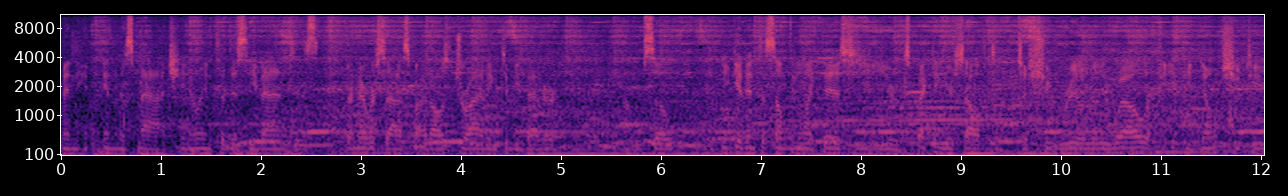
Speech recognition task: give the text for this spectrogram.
in, in this match, you know, into this event is they're never satisfied, always driving to be better. Um, so you get into something like this, you, are expecting yourself to, to, shoot really, really well. If, if you don't shoot to,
